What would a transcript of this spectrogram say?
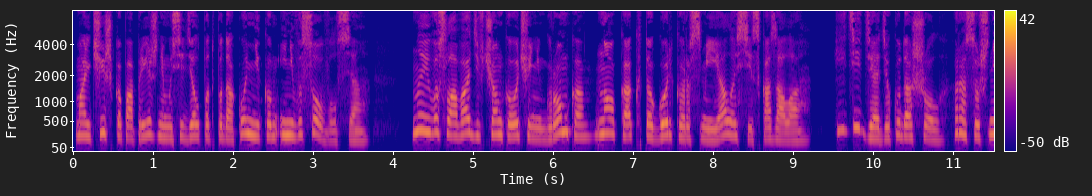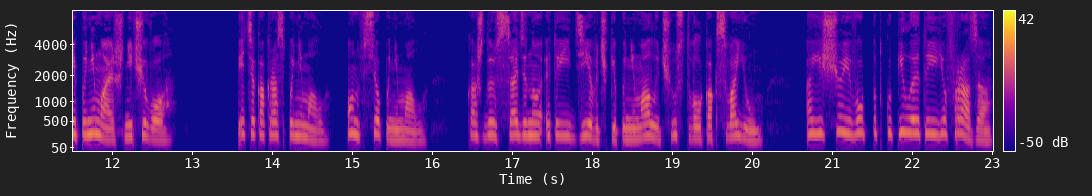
Мальчишка по-прежнему сидел под подоконником и не высовывался. На его слова девчонка очень громко, но как-то горько рассмеялась и сказала, «Иди, дядя, куда шел, раз уж не понимаешь ничего». Петя как раз понимал, он все понимал. Каждую ссадину этой девочки понимал и чувствовал как свою. А еще его подкупила эта ее фраза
